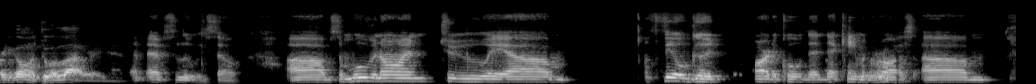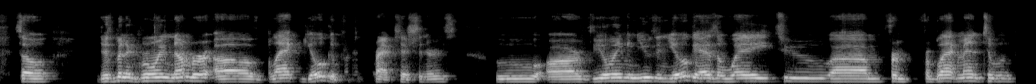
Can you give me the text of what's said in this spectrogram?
they're going through a lot right now. Absolutely. So, um, so moving on to a um, a feel good article that that came mm-hmm. across. Um, so there's been a growing number of black yoga practitioners who are viewing and using yoga as a way to um, for for black men to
